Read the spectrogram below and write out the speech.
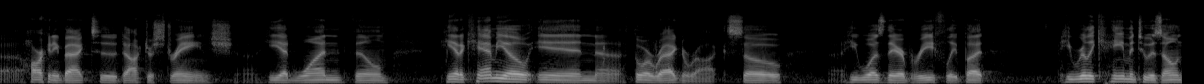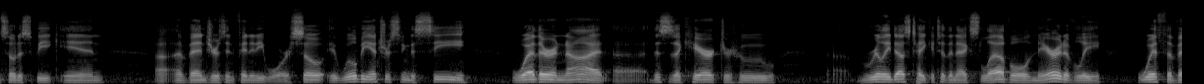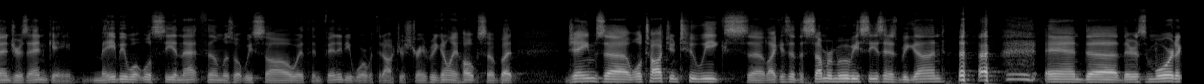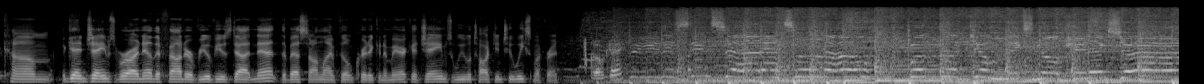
uh, harkening back to Doctor Strange, uh, he had one film. He had a cameo in uh, Thor Ragnarok, so uh, he was there briefly, but he really came into his own, so to speak, in uh, Avengers Infinity War. So it will be interesting to see whether or not uh, this is a character who really does take it to the next level narratively with Avengers Endgame. Maybe what we'll see in that film is what we saw with Infinity War with Doctor Strange. We can only hope so. But James, uh, we'll talk to you in two weeks. Uh, like I said, the summer movie season has begun, and uh, there's more to come. Again, James Berardinelli, the founder of ReelViews.net, the best online film critic in America. James, we will talk to you in two weeks, my friend. Okay. It's just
